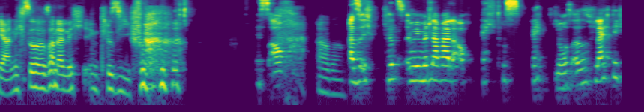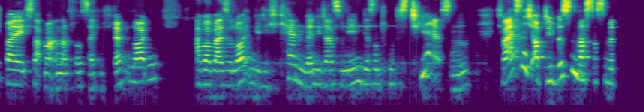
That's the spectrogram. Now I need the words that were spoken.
ja, nicht so sonderlich inklusiv. Ist auch. Aber. Also ich finde es irgendwie mittlerweile auch echt respektlos. Also vielleicht nicht bei, ich sag mal, in Anführungszeichen fremden Leuten, aber bei so Leuten, die dich kennen, wenn die da so neben dir so ein totes Tier essen. Ich weiß nicht, ob die wissen, was das mit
